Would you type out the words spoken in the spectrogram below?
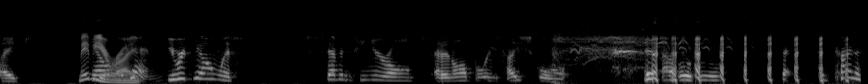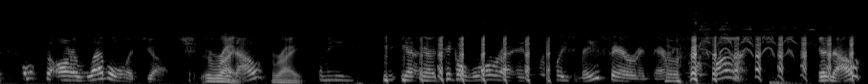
Like maybe you are right. Again, you were dealing with 17 year olds at an all boys high school you know, who kind of spoke to our level of judge. Right. You know? Right. I mean, you know, take Aurora and replace Mayfair in there. It's fine. you know?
